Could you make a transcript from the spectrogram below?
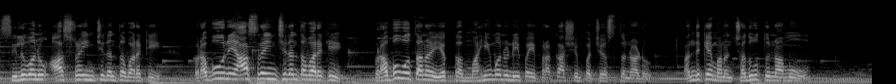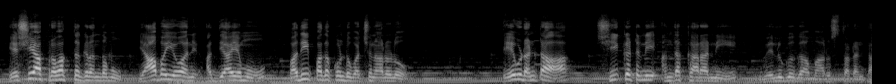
సిలువను ఆశ్రయించినంత వరకు ప్రభువుని ఆశ్రయించినంత వరకు ప్రభువు తన యొక్క మహిమను నీపై ప్రకాశింపచేస్తున్నాడు. అందుకే మనం చదువుతున్నాము యషయా ప్రవక్త గ్రంథము యాభయో అని అధ్యాయము పది పదకొండు వచనాలలో. దేవుడంట చీకటిని అంధకారాన్ని వెలుగుగా మారుస్తాడంట.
